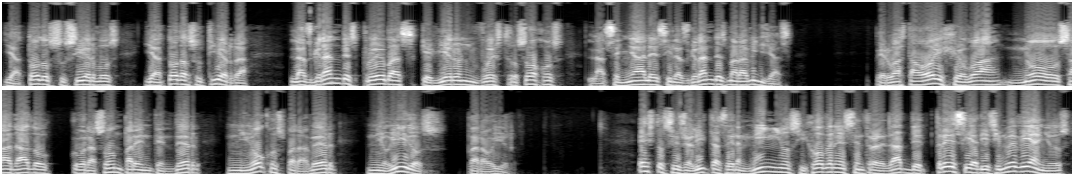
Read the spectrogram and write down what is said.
y a todos sus siervos y a toda su tierra, las grandes pruebas que vieron vuestros ojos, las señales y las grandes maravillas. Pero hasta hoy Jehová no os ha dado corazón para entender, ni ojos para ver, ni oídos para oír. Estos israelitas eran niños y jóvenes entre la edad de 13 a 19 años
